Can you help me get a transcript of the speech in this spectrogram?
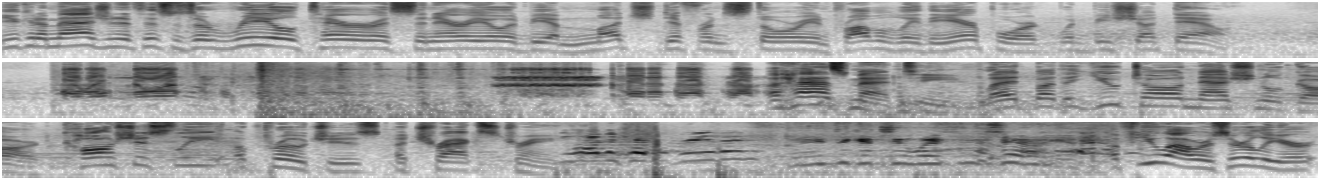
You can imagine if this was a real terrorist scenario, it would be a much different story and probably the airport would be shut down. I went north. A hazmat team led by the Utah National Guard cautiously approaches a TRAX train. You having trouble breathing? We need to get you away from this area. A few hours earlier,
